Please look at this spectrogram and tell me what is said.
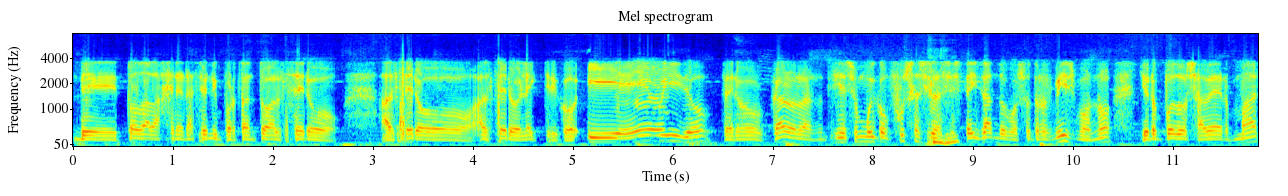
de toda la generación y por tanto al cero al cero al cero eléctrico y he oído pero claro las noticias son muy confusas y las estáis dando vosotros mismos no yo no puedo saber más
